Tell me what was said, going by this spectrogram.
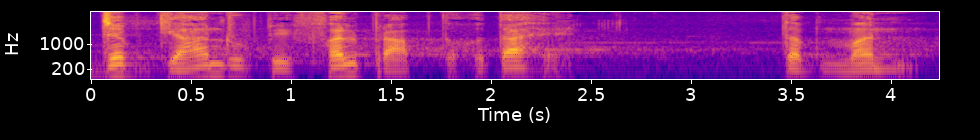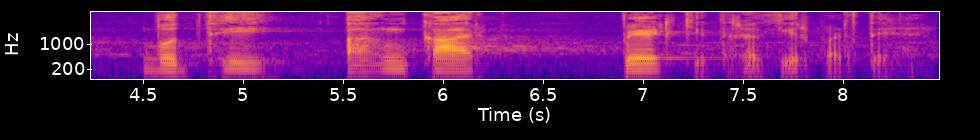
जब ज्ञान रूपी फल प्राप्त होता है, तब मन, बुद्धि, अहंकार पेड़ की तरह गिर पड़ते हैं।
